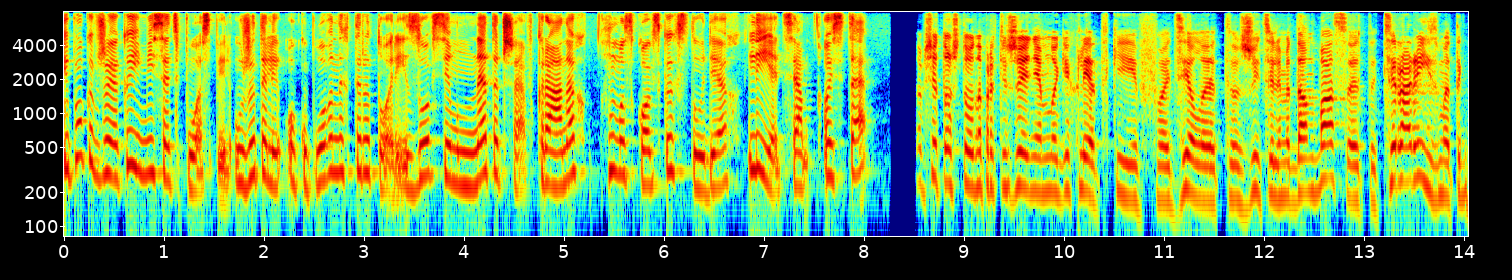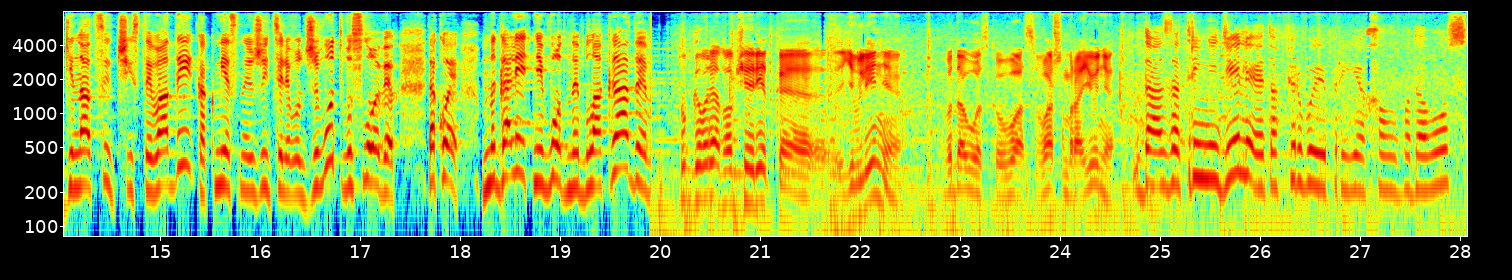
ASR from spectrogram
І поки вже який місяць поспіль у жителів окупованих територій зовсім не тече в кранах, в московських студіях ліється ось це. Вообще то, что на протяжении многих лет Киев делает жителями Донбасса, это терроризм, это геноцид чистой воды, как местные жители вот живут в условиях такой многолетней водной блокады. Тут говорят вообще редкое явление водовозка у вас в вашем районе. Да, за три недели это впервые приехал водовоз.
